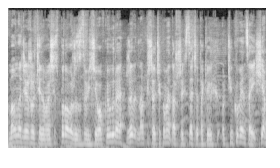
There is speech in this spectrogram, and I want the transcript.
Mam nadzieję, że odcinek wam się spodobał, że zostawicie łapkę w górę, że napiszecie komentarz, czy chcecie takich odcinków więcej. Siema!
